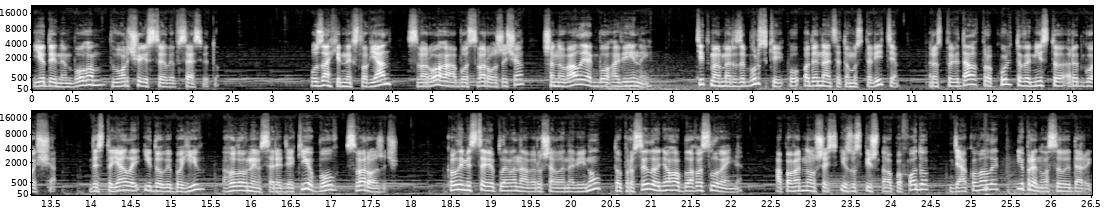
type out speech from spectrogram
єдиним богом творчої сили Всесвіту. У західних слов'ян сварога або сварожича шанували як бога війни. Тітмар Мерзебурський у XI столітті розповідав про культове місто Редгоща, де стояли ідоли богів, головним серед яких був сварожич. Коли місцеві племена вирушали на війну, то просили у нього благословення, а повернувшись із успішного походу, дякували і приносили дари.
